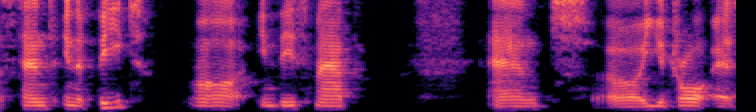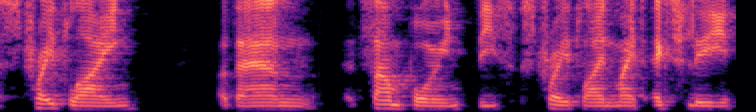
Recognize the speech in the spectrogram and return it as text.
stand in a pit in this map and you draw a straight line then at some point this straight line might actually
